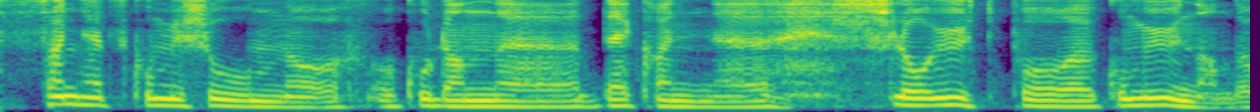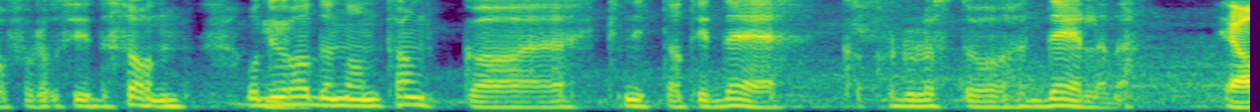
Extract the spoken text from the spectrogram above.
sannhetskommisjonen og, og, hvordan det kan slå ut på kommunene, for å si det sånn. Og du mm. hadde noen tanker knytta til det. Har du lyst til å dele det? Ja,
